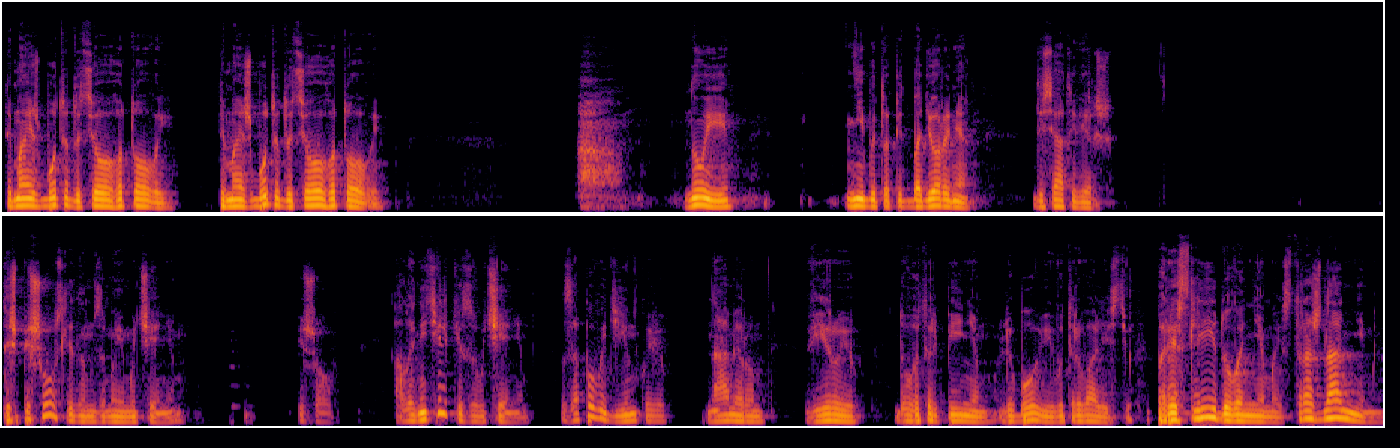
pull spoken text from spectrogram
Ти маєш бути до цього готовий. Ти маєш бути до цього готовий. Ну і нібито підбадьорення, десятий вірш. Ти ж пішов слідом за моїм ученням? Пішов. Але не тільки за ученням, за поведінкою, наміром, вірою, довготерпінням, любов'ю витривалістю, переслідуваннями, стражданнями.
